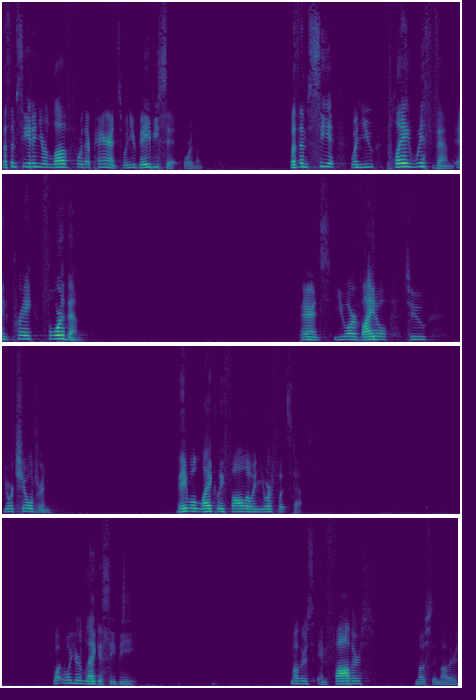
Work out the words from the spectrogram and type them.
Let them see it in your love for their parents when you babysit for them. Let them see it when you play with them and pray for them. Parents, you are vital to your children. They will likely follow in your footsteps. What will your legacy be? Mothers and fathers, mostly mothers,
